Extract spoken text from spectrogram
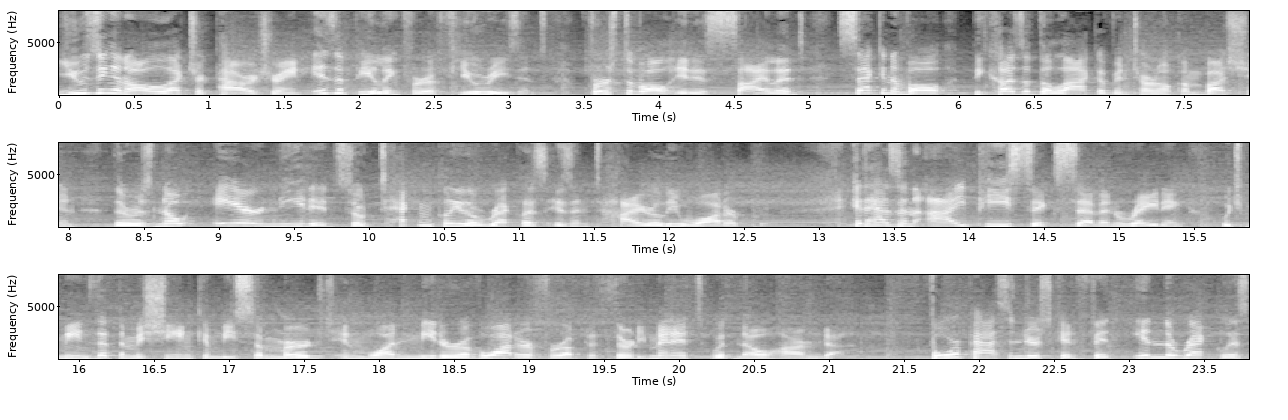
Using an all electric powertrain is appealing for a few reasons. First of all, it is silent. Second of all, because of the lack of internal combustion, there is no air needed, so technically the Reckless is entirely waterproof. It has an IP67 rating, which means that the machine can be submerged in 1 meter of water for up to 30 minutes with no harm done. Four passengers can fit in the Reckless,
